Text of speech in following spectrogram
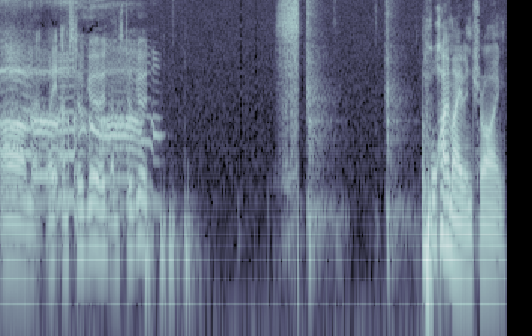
Oh, no, wait, I'm still good. I'm still good. Why am I even trying?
